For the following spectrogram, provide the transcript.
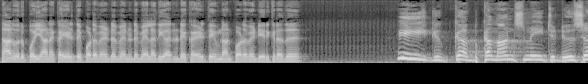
நான் ஒரு பொய்யான கையெழுத்தை போட வேண்டும் என்னுடைய மேல் அதிகாரியுடைய கையெழுத்தையும் நான் போட வேண்டி இருக்கிறது He c- c- commands me to do so.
